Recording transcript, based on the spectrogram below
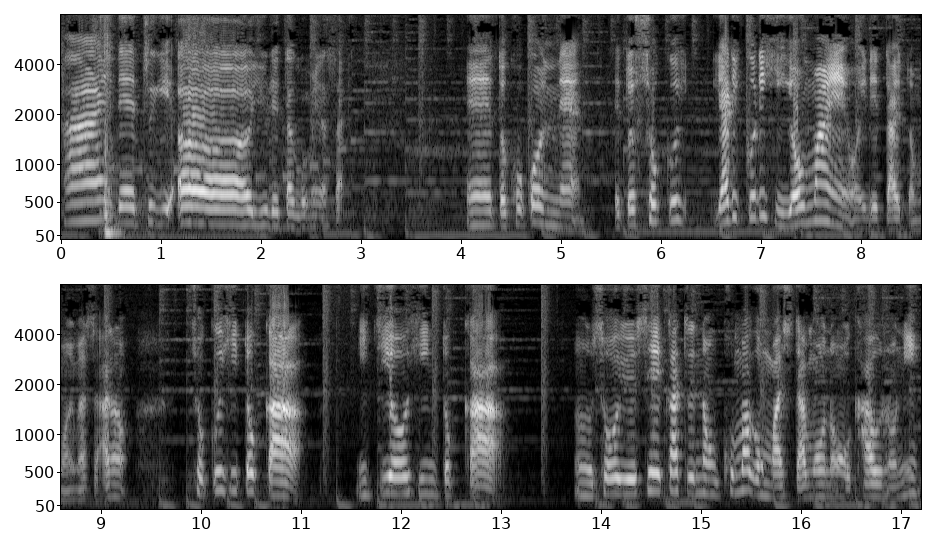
はい。で、次、あー、揺れた。ごめんなさい。えっ、ー、と、ここにね、えっ、と、食、やりくり費4万円を入れたいと思います。あの、食費とか、日用品とか、うん、そういう生活の細々したものを買うのに、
